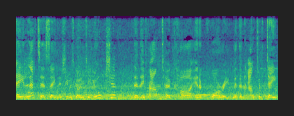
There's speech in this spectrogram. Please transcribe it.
a letter saying that she was going to Yorkshire, but then they found her car in a quarry with an out of date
